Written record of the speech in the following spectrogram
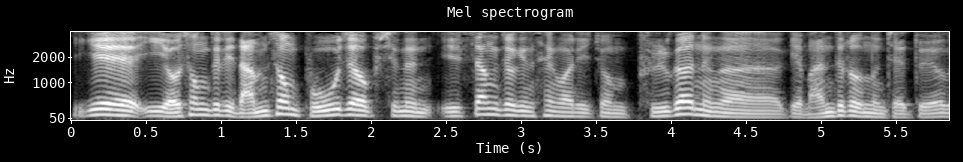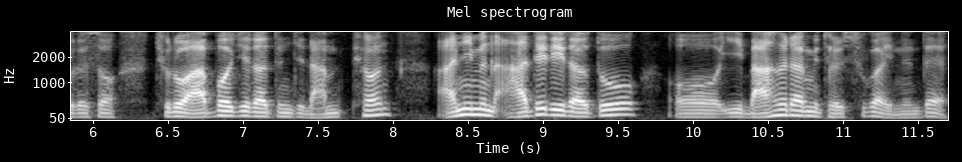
이게 이 여성들이 남성 보호자 없이는 일상적인 생활이 좀 불가능하게 만들어 놓은 제도예요. 그래서 주로 아버지라든지 남편 아니면 아들이라도 어, 이 마흐람이 될 수가 있는데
